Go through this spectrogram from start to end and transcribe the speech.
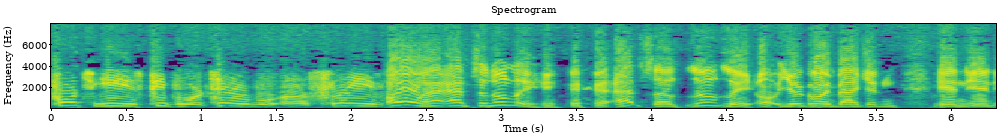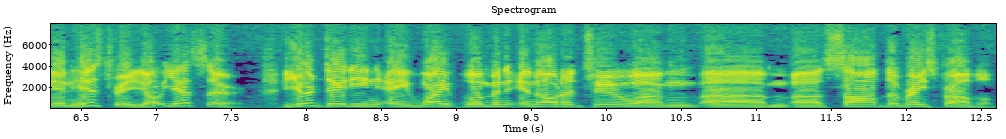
Portuguese people were terrible uh, slave. oh, absolutely, absolutely. Oh, you're going back in, in, in, in history. Oh, yes, sir. You're dating a white woman in order to um, um, uh, solve the race problem.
